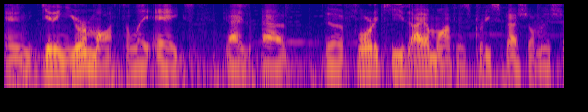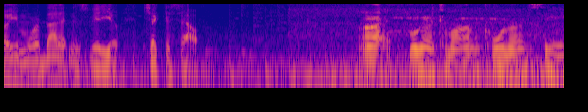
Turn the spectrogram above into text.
in getting your moth to lay eggs, guys. Uh, the Florida Keys Io moth is pretty special. I'm gonna show you more about it in this video. Check this out. All right, we're gonna come around the corner and see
